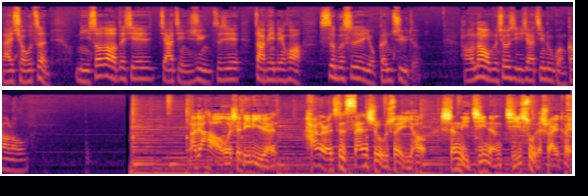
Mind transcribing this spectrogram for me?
来求证，你收到这些假简讯、这些诈骗电话是不是有根据的？好，那我们休息一下，进入广告喽。大家好，我是李李仁。憨儿自三十五岁以后，生理机能急速的衰退，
